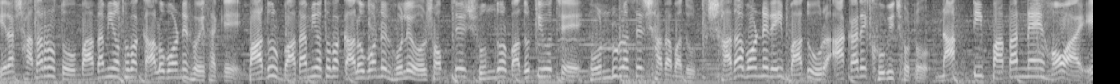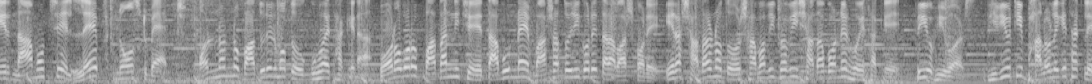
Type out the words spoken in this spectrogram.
এরা সাধারণত বাদামি অথবা কালো বর্ণের হয়ে থাকে। বাদুর বাদামি অথবা কালো বর্ণের হলেও সবচেয়ে সুন্দর বাদুরটি হচ্ছে হন্ডুরাসের সাদা বাদুর। সাদা বর্ণের এই বাদুর আকারে খুবই ছোট। নাকটি পাতার ন্যায় হওয়ায় এর নাম হচ্ছে লেফট নোস্ট ব্যাট। অন্যান্য বাদুরের মতো গুহায় থাকে না। বড় বড় পাতার নিচে তাঁবুর ন্যায় বাসা তৈরি করে তারা বাস করে। এরা সাধারণত স্বাভাবিকভাবেই সাদা বর্ণের হয়ে থাকে। প্রিয় ভিউয়ার্স ভিডিওটি ভালো লেগে থাকলে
